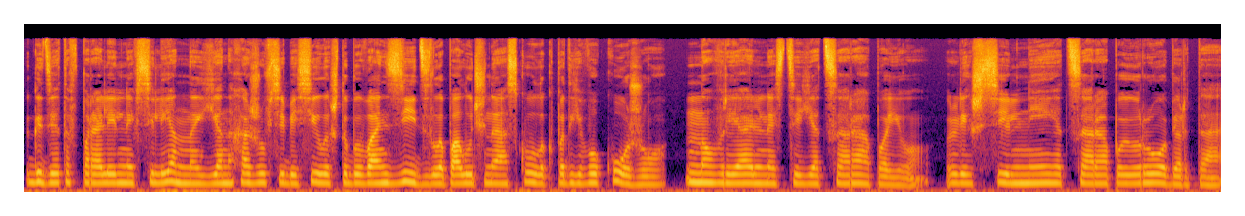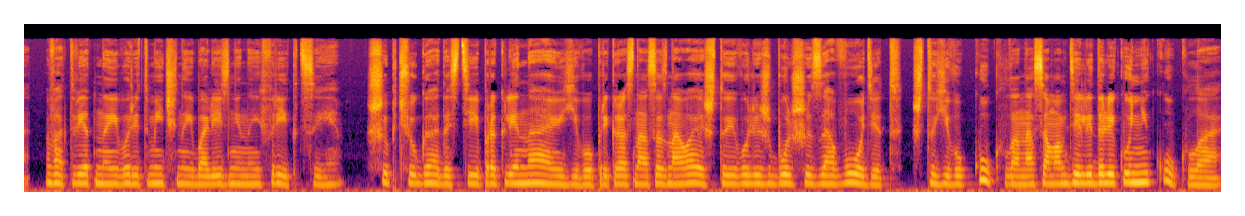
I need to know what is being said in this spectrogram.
Где-то в параллельной вселенной я нахожу в себе силы, чтобы вонзить злополучный осколок под его кожу. Но в реальности я царапаю, лишь сильнее царапаю Роберта в ответ на его ритмичные болезненные фрикции. Шепчу гадости и проклинаю его, прекрасно осознавая, что его лишь больше заводит, что его кукла на самом деле далеко не кукла,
